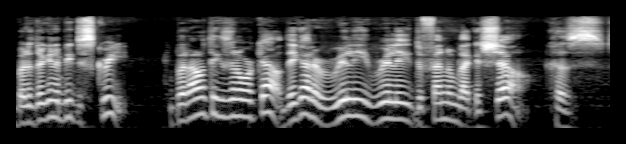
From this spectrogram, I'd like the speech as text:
but they're gonna be discreet. But I don't think it's gonna work out. They gotta really, really defend him like a shell, cause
